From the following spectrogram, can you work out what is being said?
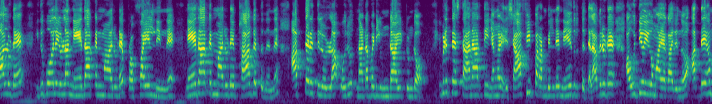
ആളുടെ ഇതുപോലെയുള്ള നേതാക്കന്മാരുടെ പ്രൊഫൈൽ നിന്ന് നേതാക്കന്മാരുടെ ഭാഗത്ത് നിന്ന് അത്തരത്തിലുള്ള ഒരു നടപടി ഉണ്ടായിട്ടുണ്ടോ? ഇവിടുത്തെ സ്ഥാനാർത്ഥി ഞങ്ങൾ ഷാഫി പറമ്പിലിന്റെ നേതൃത്വത്തിൽ അവരുടെ ഔദ്യോഗികമായ കാര്യം അദ്ദേഹം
